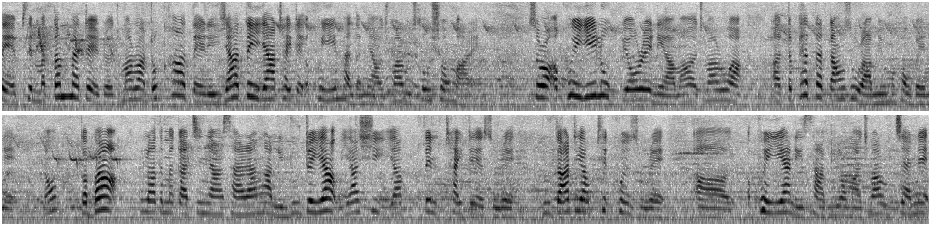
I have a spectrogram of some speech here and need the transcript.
သည်အဖြစ်မသတ်မှတ်တဲ့အတွက်ကျမတို့ကဒုက္ခသည်တွေရတဲ့ရထိုက်တဲ့အခွင့်အရေးမှန်သမျှကိုကျမတို့ဆုံးရှုံးပါတယ် ဆိုတော့အခွင့်အရေးလို့ပြောတဲ့နေရာမှာကျမတို့ကတစ်ဖက်သက်တောင်းဆိုတာမျိုးမဟုတ်ဘဲနဲ့နော်ကပ္ပကုလသမဂ္ဂကြီးညာစာရန်ကနေလူတယောက်ရရှိရတင်ထိုက်တဲ့ဆိုတော့လူသားတယောက်ဖြစ်ခွင့်ဆိုတော့အာအခွင့်အရေးကနေစပြီးတော့မှကျမတို့ကြံတဲ့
